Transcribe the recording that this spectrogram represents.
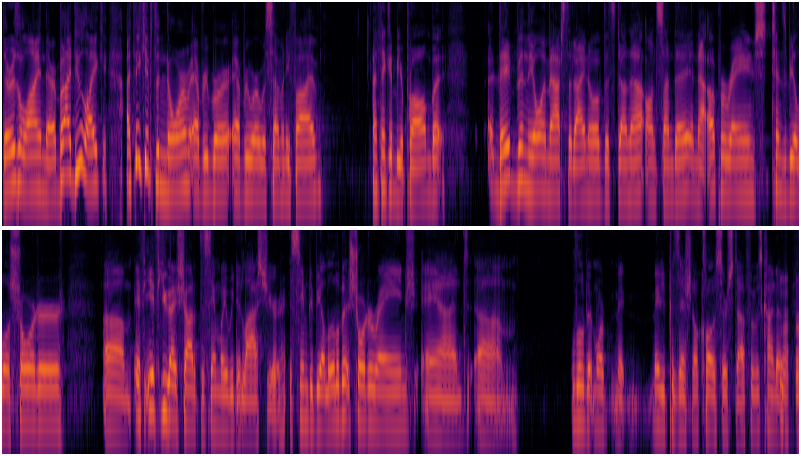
there is a line there. But I do like, I think if the norm everywhere, everywhere was 75, I think it'd be a problem. But they've been the only match that I know of that's done that on Sunday, and that upper range tends to be a little shorter. Um, if if you guys shot it the same way we did last year, it seemed to be a little bit shorter range and um, a little bit more maybe positional, closer stuff. It was kind of mm-hmm.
